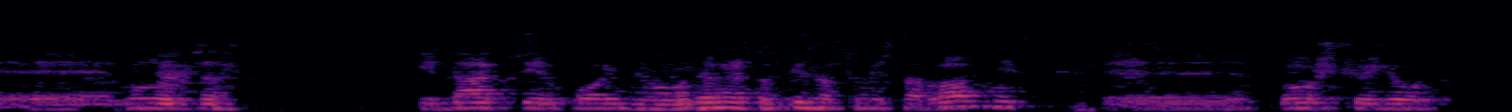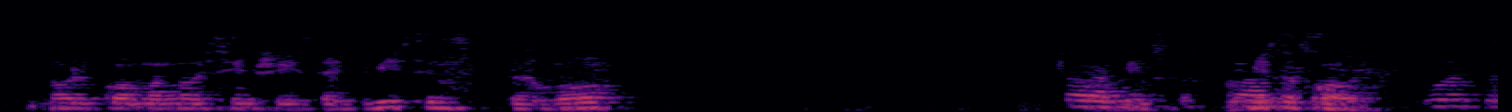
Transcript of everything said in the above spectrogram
Е, Вулиця Ідації Ользі Володимир, суспільна сумісна власність е, площею 0,0768 село місто Сколи. Вулиця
